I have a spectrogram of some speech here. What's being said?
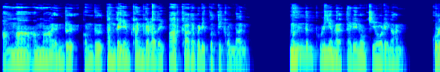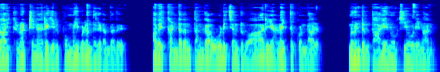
அம்மா அம்மா என்று கொண்டு தங்கையின் கண்கள் அதை பார்க்காதபடி பொத்திக் கொண்டான். மீண்டும் புளிய மரத்தடி நோக்கி ஓடினான். குழாய் கிணற்றின் அருகில் பொம்மை விழுந்து கிடந்தது. அதை கண்டதும் தங்கா ஓடிச் சென்று வாரி அணைத்து கொண்டாள். மீண்டும் தாயை நோக்கி ஓடினான்.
